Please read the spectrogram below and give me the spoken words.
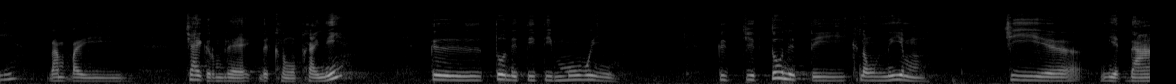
2ដើម្បីចែករំលែកនៅក្នុងថ្ងៃនេះ គឺទូនីតិទី1គឺជាទូនីតិក្នុងនាមជាមេដា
